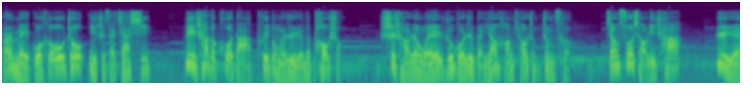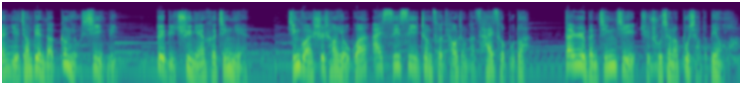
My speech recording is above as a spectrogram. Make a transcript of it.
而美国和欧洲一直在加息，利差的扩大推动了日元的抛售。市场认为，如果日本央行调整政策，将缩小利差，日元也将变得更有吸引力。对比去年和今年，尽管市场有关 ICC 政策调整的猜测不断，但日本经济却出现了不小的变化。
